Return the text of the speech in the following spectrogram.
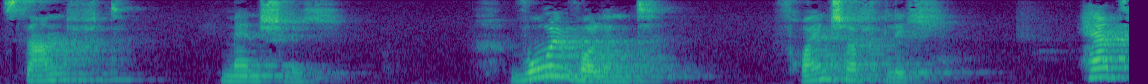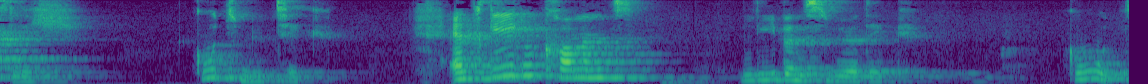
sanft, menschlich. Wohlwollend, freundschaftlich, herzlich, gutmütig, entgegenkommend, liebenswürdig, gut,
